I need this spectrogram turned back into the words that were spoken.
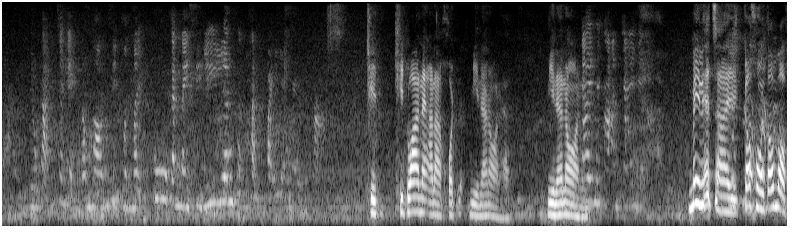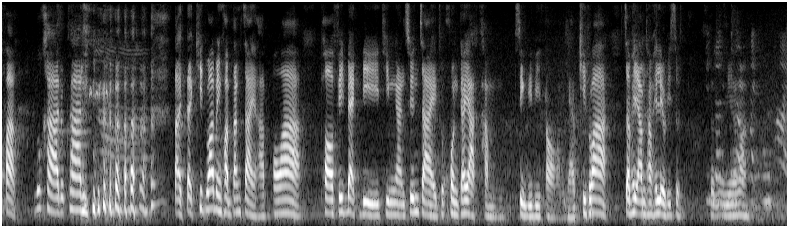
แล้วมีโอกาสที่จะเห็นน้องๆสี่คนมาคู่กันในซีรีส์เรื่องถัดๆไปยังไงนะคะคิดคิดว่าในอนาคตมีแน่นอนครับ มีแน่นอน ใกล้ไหมคะอันใกล้ไหมคะไม่แน่ใจ ก็คงต้องบอกฝากลูกค้าทุกท่าน แต่แต่คิดว่าเป็นความตั้งใจครับ เพราะว่าพอฟีดแบ็กดีทีมงานชื่นใจ ทุกคนก็อยากทำสิ่งดีๆต่อนะครับคิดว่าจะพยายามทำให้เร็วที่สุดคิดว่าตรงนี้ที่แล้วก่เราอนใครคู่ไทย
